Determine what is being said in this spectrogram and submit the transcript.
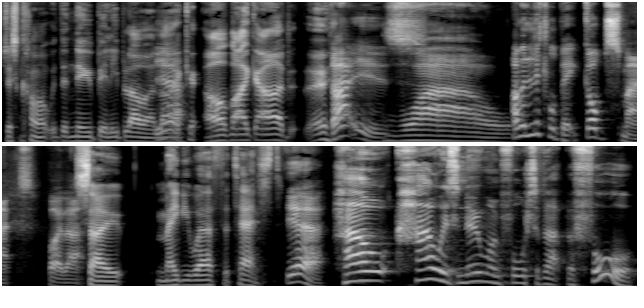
just come up with the new Billy Blower?" Yeah. Like, oh my god. That is. wow. I'm a little bit gobsmacked by that. So maybe worth the test. yeah. How how has no one thought of that before?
